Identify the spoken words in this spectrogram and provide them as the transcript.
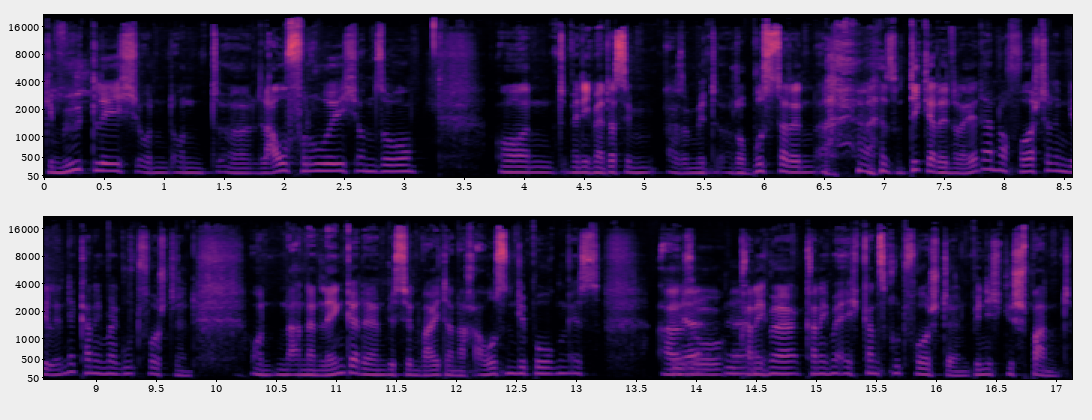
gemütlich und, und äh, laufruhig und so. Und wenn ich mir das im, also mit robusteren, also dickeren Rädern noch vorstelle im Gelände, kann ich mir gut vorstellen. Und einen anderen Lenker, der ein bisschen weiter nach außen gebogen ist. Also Ja, ja. Kann, ich mir, kann ich mir echt ganz gut vorstellen. Bin ich gespannt.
